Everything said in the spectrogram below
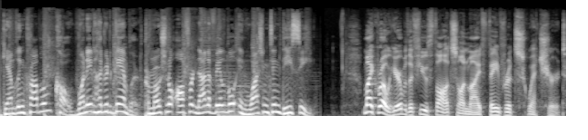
Gambling problem? Call 1 800 Gambler. Promotional offer not available in Washington, D.C. Mike Rowe here with a few thoughts on my favorite sweatshirt.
